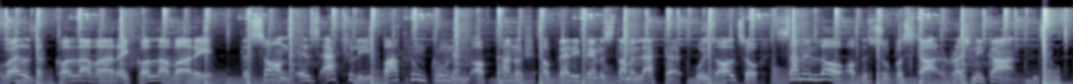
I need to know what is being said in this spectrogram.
Well, the Kolaveri Kolaveri. The song is actually bathroom crooning of Dhanush, a very famous Tamil actor who is also son in law of the superstar Rajnikant.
